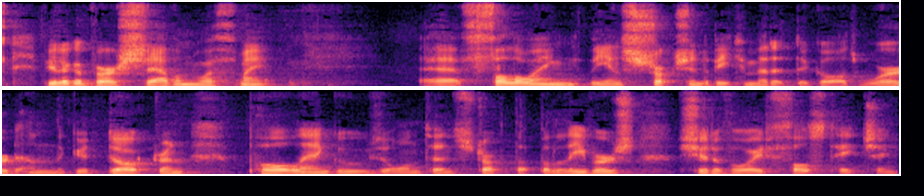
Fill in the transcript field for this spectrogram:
If you look at verse 7 with me, uh, following the instruction to be committed to God's word and the good doctrine, Paul then goes on to instruct that believers should avoid false teaching.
